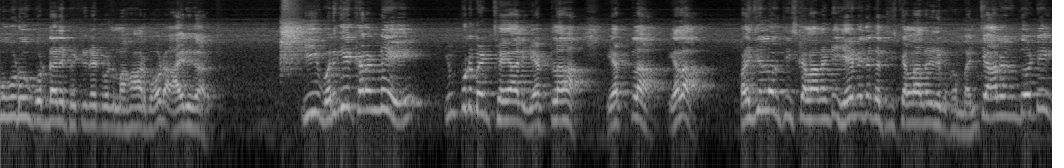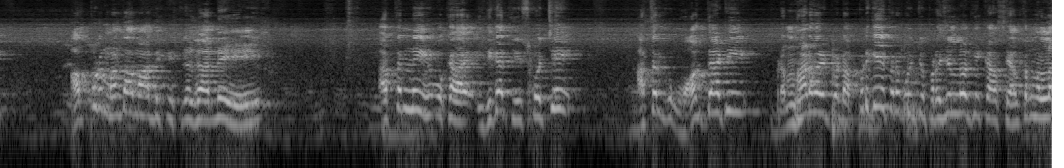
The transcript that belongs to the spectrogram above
గూడు గుడ్డ అని పెట్టినటువంటి మహానుభావుడు ఆయన గారు. ఈ వర్గీకరణని ఇంప్రూవ్మెంట్ చేయాలి. ఎట్లా? ఎట్లా? ఎలా? ప్రజల్లోకి తీసుకెళ్ళాలంటే ఏ విధంగా తీసుకెళ్ళాలని ఒక మంచి ఆలోచనతోటి అప్పుడు మంతా మాధకృష్ణ గారిని అతన్ని ఒక ఇదిగా తీసుకొచ్చి అతనికి వాగ్దాటి బ్రహ్మాండమైనటువంటి అప్పటికే ఇతను కొంచెం ప్రజల్లోకి కాస్త వెళ్తాం వల్ల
